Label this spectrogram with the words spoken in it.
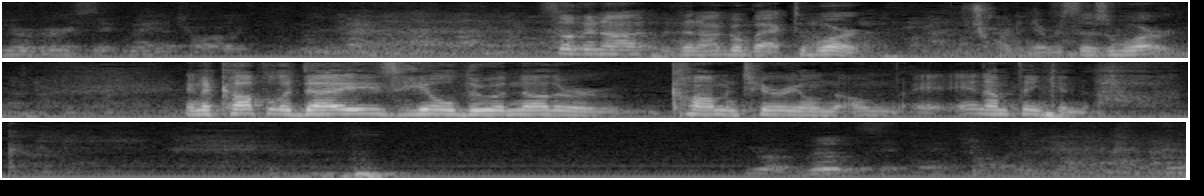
you're a very sick man, Charlie. so then I, then I go back to work. Charlie never says a word. In a couple of days, he'll do another commentary on, on and I'm thinking, oh, God. You're a really sick man, Charlie.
